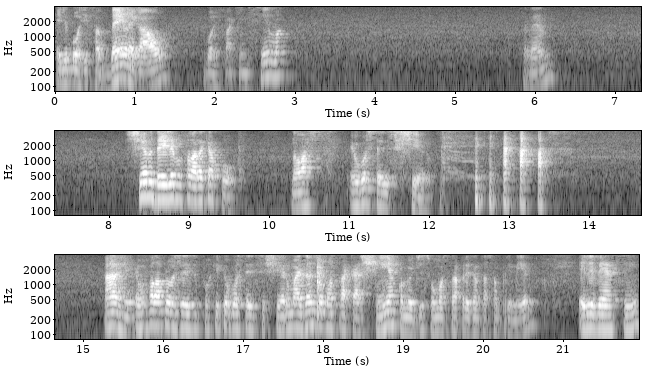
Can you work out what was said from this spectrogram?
Ele borrifa bem legal. Vou borrifar aqui em cima. Tá vendo? Cheiro dele eu vou falar daqui a pouco. Nossa, eu gostei desse cheiro. Ai, eu vou falar pra vocês o porquê que eu gostei desse cheiro, mas antes eu vou mostrar a caixinha, como eu disse, vou mostrar a apresentação primeiro. Ele vem assim.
